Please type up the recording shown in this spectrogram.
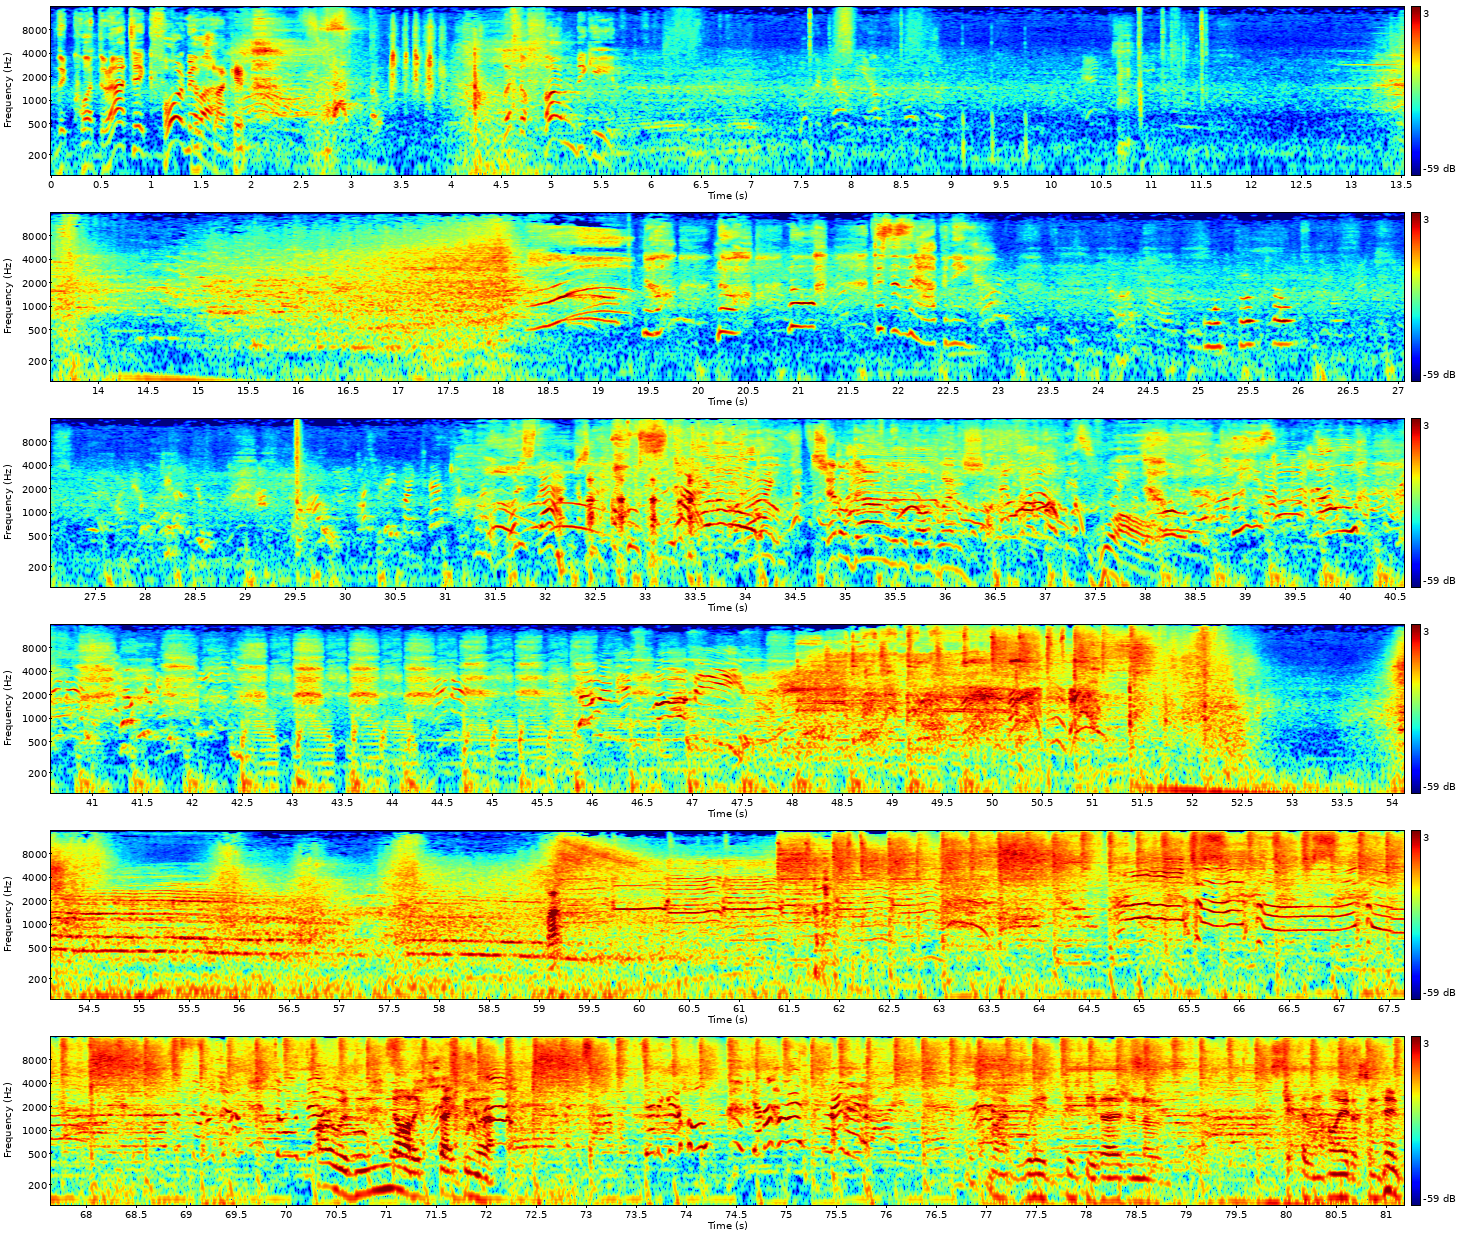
The quadratic formula. Looks like it. Let the fun begin. Who can tell All right, settle down, little goblins. Whoa. Please, no. What? I was not expecting that. It's like weird Disney version of Jekyll and Hyde or something.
